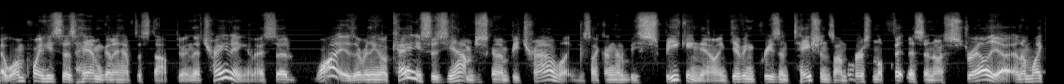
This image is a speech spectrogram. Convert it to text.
at one point, he says, Hey, I'm going to have to stop doing the training. And I said, Why? Is everything okay? And he says, Yeah, I'm just going to be traveling. He's like, I'm going to be speaking now and giving presentations on personal fitness in Australia. And I'm like,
